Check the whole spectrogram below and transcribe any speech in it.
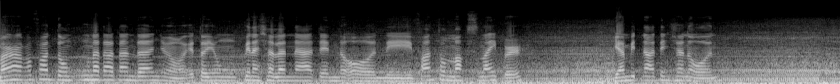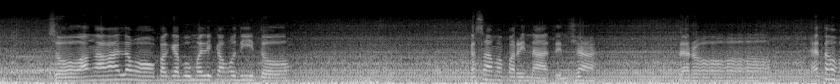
Mga ka-Phantom, kung natatandaan nyo, ito yung pinasyalan natin noon ni Phantom Max Sniper. Gamit natin siya noon. So, ang akala ko, pagka bumalik ako dito, kasama pa rin natin siya. Pero, eto,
